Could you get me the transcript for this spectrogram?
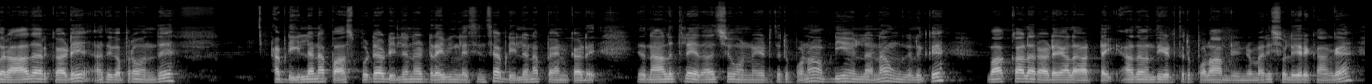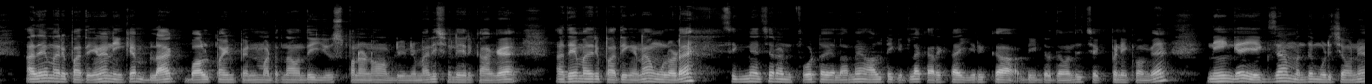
ஒரு ஆதார் கார்டு அதுக்கப்புறம் வந்து அப்படி இல்லைன்னா பாஸ்போர்ட்டு அப்படி இல்லைன்னா டிரைவிங் லைசன்ஸு அப்படி இல்லைன்னா பேன் கார்டு இது நாலுத்தில் ஏதாச்சும் ஒன்று எடுத்துகிட்டு போனோம். அப்படியும் இல்லைன்னா உங்களுக்கு வாக்காளர் அடையாள அட்டை அதை வந்து எடுத்துகிட்டு போகலாம் அப்படின்ற மாதிரி சொல்லியிருக்காங்க. அதே மாதிரி பார்த்தீங்கன்னா நீங்கள் பிளாக் பால் பாயிண்ட் பென் மட்டும்தான் வந்து யூஸ் பண்ணணும் அப்படின்ற மாதிரி சொல்லியிருக்காங்க. அதே மாதிரி பார்த்தீங்கன்னா உங்களோட சிக்னேச்சர் அண்ட் ஃபோட்டோ எல்லாமே ஆல் டிக்கெட்டில் கரெக்டாக இருக்கா அப்படின்றத வந்து செக் பண்ணிக்கோங்க. நீங்கள் எக்ஸாம் வந்து முடித்தோடனே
